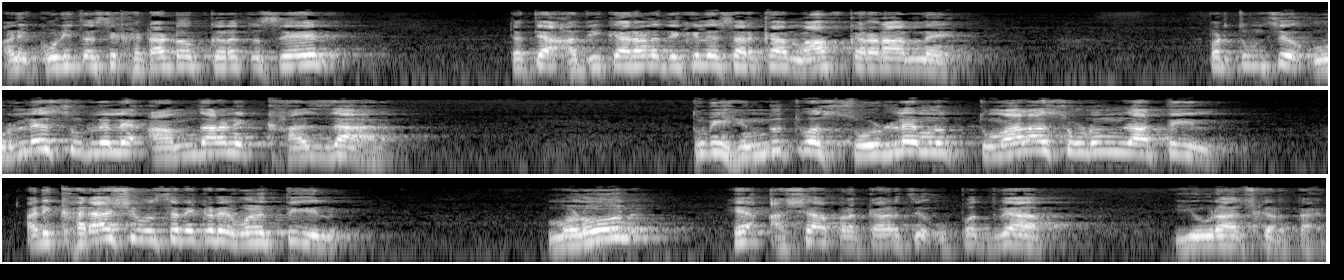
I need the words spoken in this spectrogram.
आणि कोणी तसे खटाटोप करत असेल तर त्या अधिकाऱ्यानं देखील हे सरकार माफ करणार नाही. पण तुमचे उरले सुरलेले आमदार आणि खासदार तुम्ही हिंदुत्व सोडले म्हणून तुम्हाला सोडून जातील आणि खऱ्या शिवसेनेकडे वळतील म्हणून हे अशा प्रकारचे उपद्व्याप युवराज करतात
